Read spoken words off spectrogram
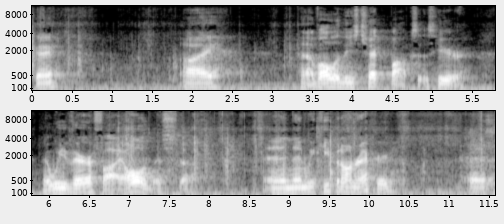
Okay? I have all of these check boxes here that we verify all of this stuff. And then we keep it on record as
